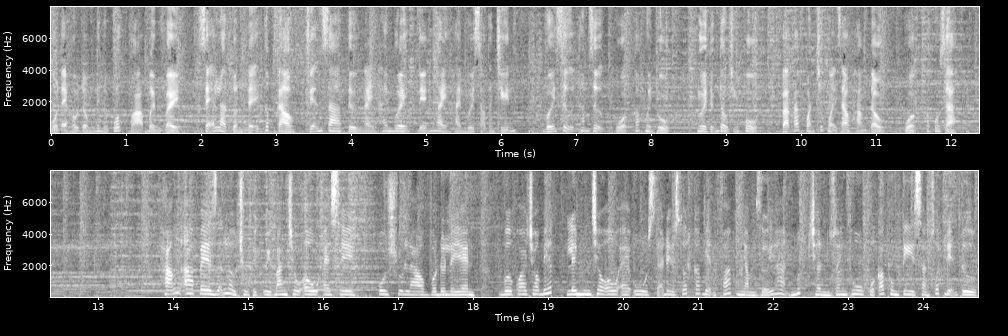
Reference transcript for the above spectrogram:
của Đại hội đồng Liên Hợp Quốc khóa 77 sẽ là tuần lễ cấp cao diễn ra từ ngày 20 đến ngày 26 tháng 9 với sự tham dự của các nguyên thủ, người đứng đầu chính phủ và các quan chức ngoại giao hàng đầu của các quốc gia. Hãng AP dẫn lời Chủ tịch Ủy ban châu Âu EC Ursula von der Leyen vừa qua cho biết Liên minh châu Âu EU sẽ đề xuất các biện pháp nhằm giới hạn mức trần doanh thu của các công ty sản xuất điện tử,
